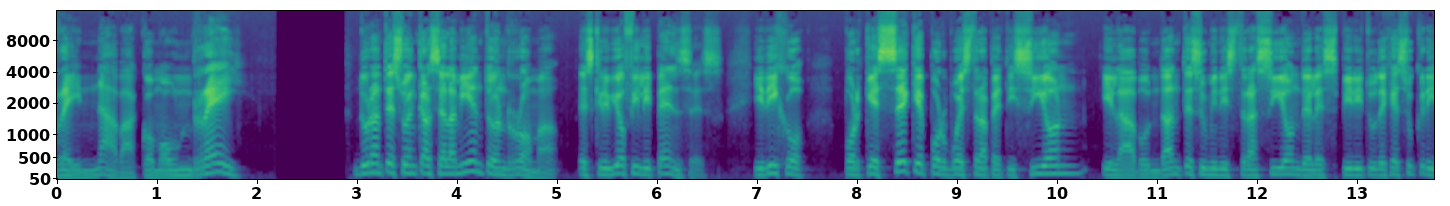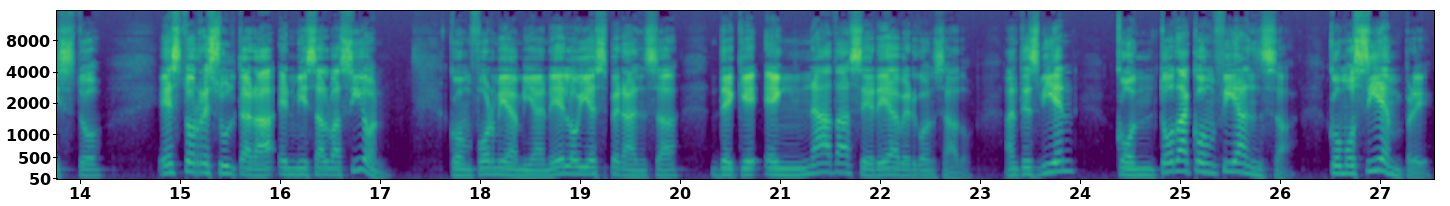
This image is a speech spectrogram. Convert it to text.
reinaba como un rey. Durante su encarcelamiento en Roma, escribió Filipenses y dijo, porque sé que por vuestra petición y la abundante suministración del Espíritu de Jesucristo, esto resultará en mi salvación, conforme a mi anhelo y esperanza de que en nada seré avergonzado, antes bien, con toda confianza, como siempre,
